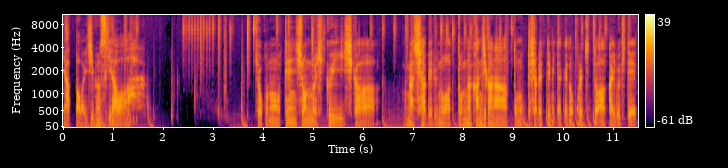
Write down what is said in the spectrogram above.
やっぱは自分好きだわ。今日このテンションの低い鹿が喋るのはどんな感じかなと思って喋ってみたけど、これきっとアーカイブ来て、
